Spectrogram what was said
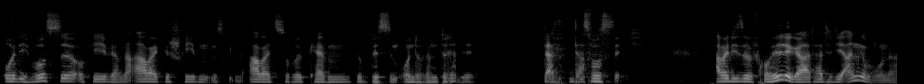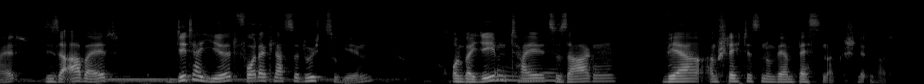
Und ich wusste, okay, wir haben eine Arbeit geschrieben, es gibt eine Arbeit zurück, Kevin, du bist im unteren Drittel. Das, das wusste ich. Aber diese Frau Hildegard hatte die Angewohnheit, diese Arbeit detailliert vor der Klasse durchzugehen und bei jedem Oh Teil zu sagen, wer am schlechtesten und wer am besten abgeschnitten hat.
